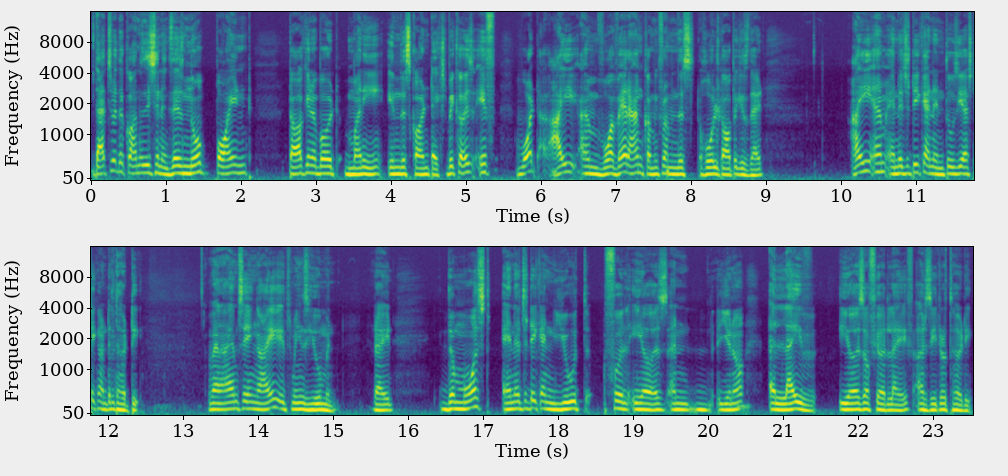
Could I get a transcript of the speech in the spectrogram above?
That's where the conversation ends. There's no point talking about money in this context because if what I am, where I'm coming from in this whole topic is that I am energetic and enthusiastic until 30. When I am saying I, it means human, right? The most energetic and youthful years and, you know, alive years of your life are 0 30,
